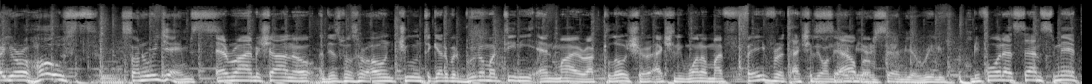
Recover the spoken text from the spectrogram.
are your hosts, Sunnery James. And Ryan Marciano. And this was her own tune together with Bruno Martini and Myra, Closure. Actually, one of my favorite actually on same the album. Year, same year, really. Before that, Sam Smith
